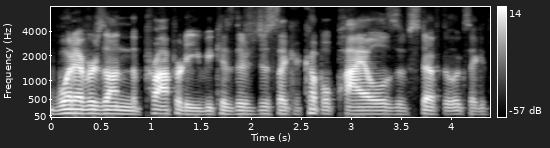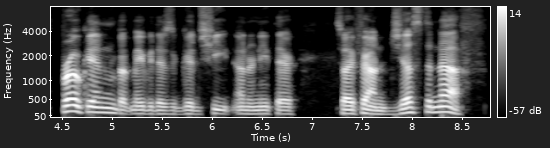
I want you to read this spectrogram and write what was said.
whatever's on the property because there's just like a couple piles of stuff that looks like it's broken, but maybe there's a good sheet underneath there. So I found just enough,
